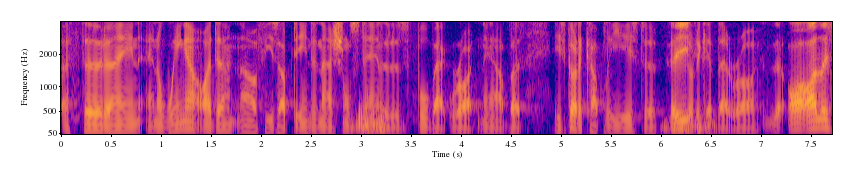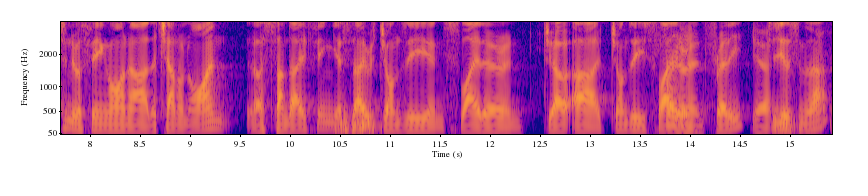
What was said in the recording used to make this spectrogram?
a 13 and a winger. I don't know if he's up to international standard as a fullback right now, but he's got a couple of years to He- sort of get that right. I listened to a thing on uh, the Channel Nine uh, Sunday thing yesterday with Johnsy and Slater and Joe, uh, Johnsy, Slater Freddie. and Freddie. Yeah. Did you listen to that?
